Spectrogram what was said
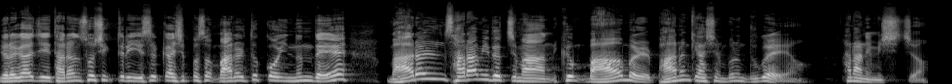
여러 가지 다른 소식들이 있을까 싶어서 말을 듣고 있는데 말은 사람이 듣지만 그 마음을 반응케 하시는 분은 누구예요? 하나님이시죠.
